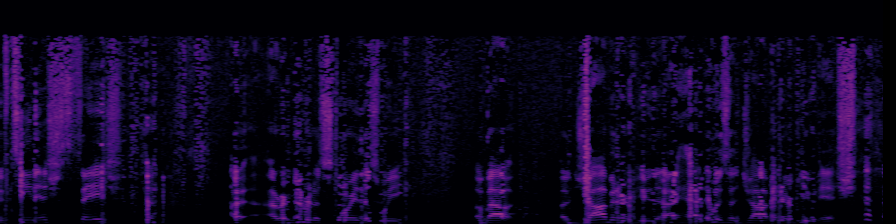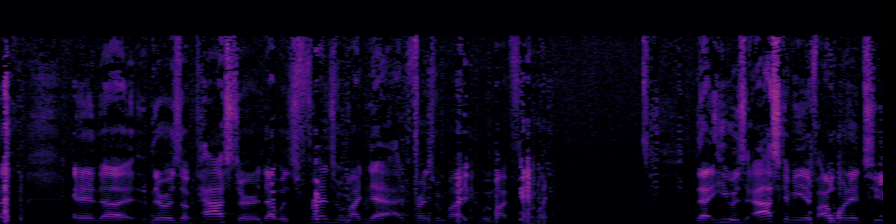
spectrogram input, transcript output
15 ish stage. I, I remembered a story this week about a job interview that I had. It was a job interview ish. was a pastor that was friends with my dad, friends with my with my family. That he was asking me if I wanted to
